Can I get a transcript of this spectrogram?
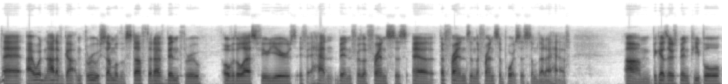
that I would not have gotten through some of the stuff that I've been through over the last few years if it hadn't been for the friends, uh, the friends and the friend support system that I have. Um, because there's been people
